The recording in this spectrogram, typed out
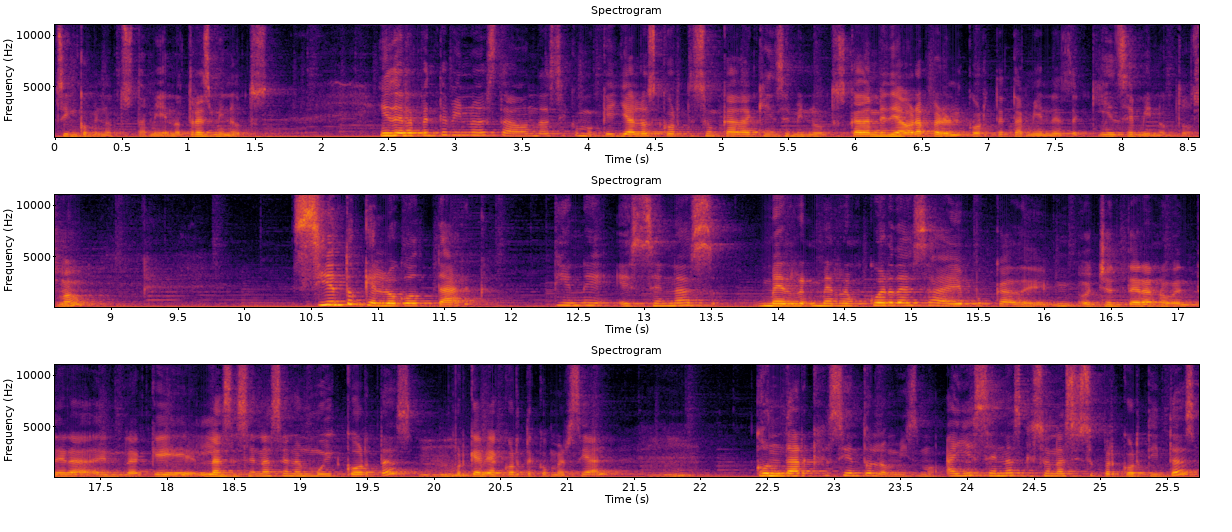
cinco minutos también, o tres minutos. Y de repente vino esta onda así como que ya los cortes son cada 15 minutos, cada media hora, pero el corte también es de 15 minutos, ¿no? Siento que luego Dark tiene escenas, me, me recuerda esa época de ochentera, noventera, en la que las escenas eran muy cortas, porque había corte comercial. Con Dark siento lo mismo. Hay escenas que son así súper cortitas,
